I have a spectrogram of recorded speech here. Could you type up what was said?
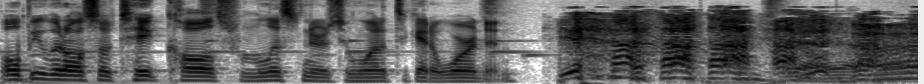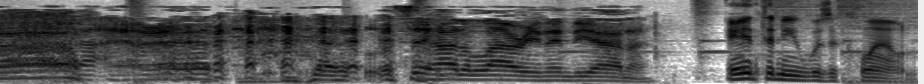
Opie would also take calls from listeners who wanted to get a word in. Yeah. Let's say hi to Larry in Indiana. Anthony was a clown.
